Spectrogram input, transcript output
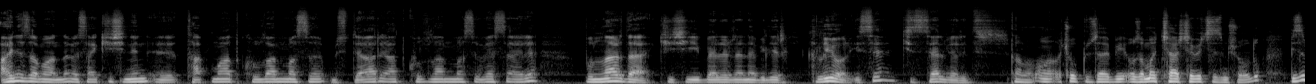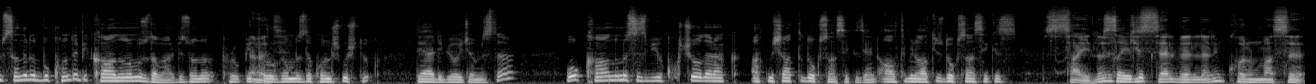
aynı zamanda mesela kişinin e, takma ad kullanması, müstehari ad kullanması vesaire bunlar da kişiyi belirlenebilir kılıyor ise kişisel veridir. Tamam ama çok güzel bir o zaman çerçeve çizmiş olduk. Bizim sanırım bu konuda bir kanunumuz da var. Biz onu pro- bir Evet. programımızda konuşmuştuk. Değerli bir hocamızla. O kanunu siz bir hukukçu olarak 6698 yani 6698 sayılı Sayılı- kişisel verilerin korunması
